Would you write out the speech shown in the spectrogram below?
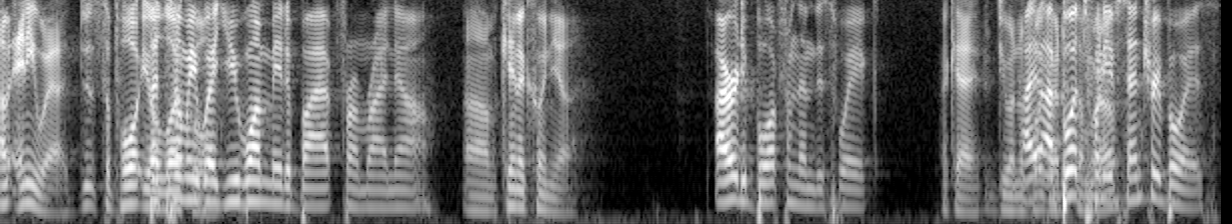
um, anywhere, just support your But local. tell me where you want me to buy it from right now. um, Kinokuniya. I already bought from them this week. Okay, do you want to? I, I bought somewhere 20th else? Century Boys.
